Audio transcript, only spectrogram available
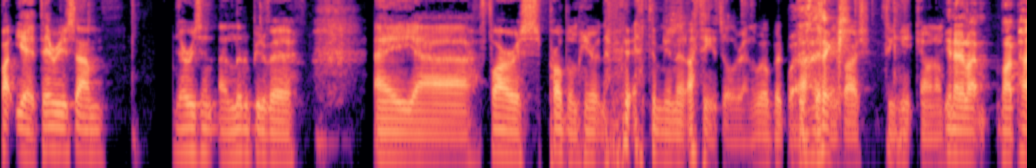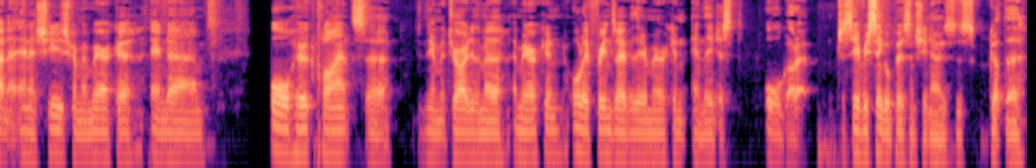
but yeah, there is um, there isn't a little bit of a a uh, virus problem here at the, at the minute. I think it's all around the world, but Well, there's I think- a virus thing going on. You know, like my partner Anna, she's from America, and um, all her clients, uh, the majority of them are American. All her friends over there are American, and they just all got it. Just every single person she knows has got the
